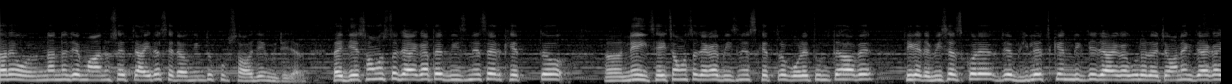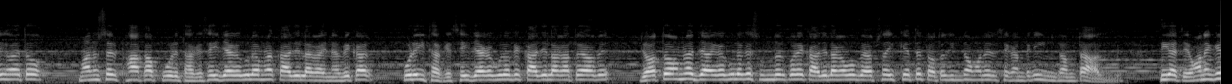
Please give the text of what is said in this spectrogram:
ধারে অন্যান্য যে মানুষের চাহিদা, সেটাও কিন্তু খুব সহজেই মিটে যাবে। তাই যে সমস্ত জায়গাতে বিজনেসের ক্ষেত্র নেই, সেই সমস্ত জায়গায় বিজনেস ক্ষেত্র গড়ে তুলতে হবে। ঠিক আছে, বিশেষ করে যে ভিলেজ কেন্দ্রিক যে জায়গাগুলো রয়েছে, অনেক জায়গায় হয়তো মানুষের ফাঁকা পড়ে থাকে। সেই জায়গাগুলো আমরা কাজে লাগাই না, বেকার পড়েই থাকে। সেই জায়গাগুলোকে কাজে লাগাতে হবে। যত আমরা জায়গাগুলোকে সুন্দর করে কাজে লাগাবো ব্যবসায়িক ক্ষেত্রে, তত কিন্তু আমাদের সেখান থেকে ইনকামটা আসবে। ঠিক আছে, অনেকে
